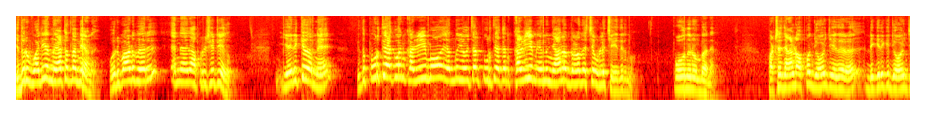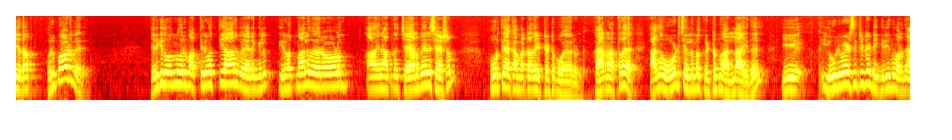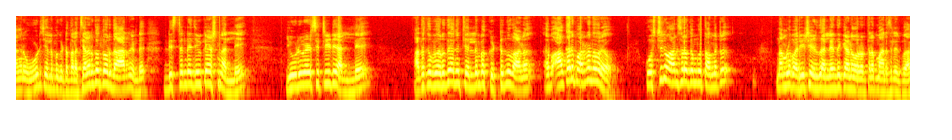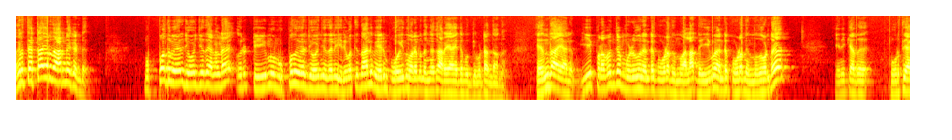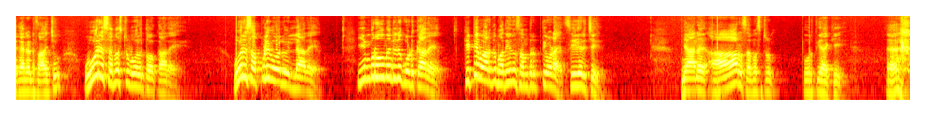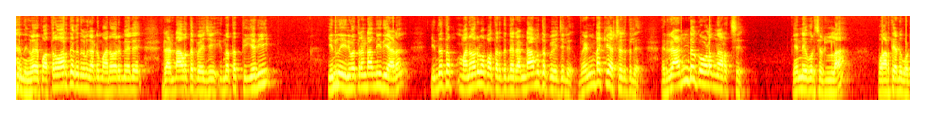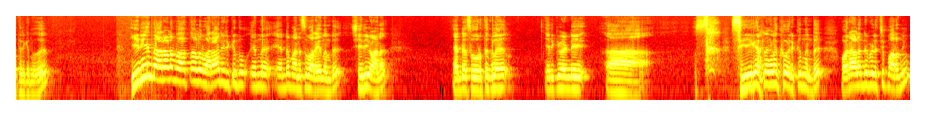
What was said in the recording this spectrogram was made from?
ഇതൊരു വലിയ നേട്ടം തന്നെയാണ്. ഒരുപാട് പേര് എന്നെ അതിനെ അപ്രീഷിയേറ്റ് ചെയ്തു. എനിക്ക് തന്നെ ഇത് പൂർത്തിയാക്കുവാൻ കഴിയുമോ എന്ന് ചോദിച്ചാൽ പൂർത്തിയാക്കാൻ കഴിയും എന്ന് ഞാനൊരു ദൃഢനിശ്ചയ ഉള്ളിൽ ചെയ്തിരുന്നു പോകുന്നതിന് മുമ്പ് തന്നെ. പക്ഷേ ഞങ്ങളുടെ ഒപ്പം ജോയിൻ ചെയ്ത ഡിഗ്രിക്ക് ജോയിൻ ചെയ്ത ഒരുപാട് പേര്. എനിക്ക് തോന്നുന്നു ഒരു പത്തിരുപത്തിയാറ് പേരെങ്കിലും ഇരുപത്തിനാല് പേരോളം അതിനകത്ത് ചേർന്നതിന് ശേഷം പൂർത്തിയാക്കാൻ പറ്റാതെ ഇട്ടിട്ട് പോയവരുണ്ട്. കാരണം അത്ര അങ്ങ് ഓടി ചെല്ലുമ്പോൾ കിട്ടുന്നതല്ല ഇത്. ഈ യൂണിവേഴ്സിറ്റിയുടെ ഡിഗ്രി എന്ന് പറഞ്ഞാൽ അങ്ങനെ ഓടി ചെല്ലുമ്പോൾ കിട്ടുന്നതല്ല ചിലർക്കൊക്കെ ഒരു ധാരണയുണ്ട്. ഡിസ്റ്റന്റ് എഡ്യൂക്കേഷൻ അല്ലേ? യൂണിവേഴ്സിറ്റിയുടെ അല്ലേ? അതൊക്കെ വെറുതെ അങ്ങ് ചെല്ലുമ്പോൾ കിട്ടുന്നതാണ്. അപ്പോൾ ആൾക്കാർ പറഞ്ഞതെന്ന് പറയോ ക്വസ്റ്റിനും ആൻസറൊക്കെ നമുക്ക് തന്നിട്ട് നമ്മൾ പരീക്ഷ എഴുതുക അല്ലേ എന്തൊക്കെയാണ് ഓരോരുത്തരുടെ മനസ്സിലിരിപ്പ്. അങ്ങനെ തെറ്റായ ഒരു ധാരണയൊക്കെ ഉണ്ട്. മുപ്പത് പേര് ജോയിൻ ചെയ്ത് ഞങ്ങളുടെ ഒരു ടീം മുപ്പത് പേര് ജോയിൻ ചെയ്താൽ ഇരുപത്തിനാല് പേരും പോയി എന്ന് പറയുമ്പോൾ നിങ്ങൾക്ക് അറിയാം അതിന്റെ ബുദ്ധിമുട്ട് എന്താണെന്ന് എന്തായാലും ഈ പ്രപഞ്ചം മുഴുവൻ എന്റെ കൂടെ നിന്നു അല്ല ദൈവം എന്റെ കൂടെ നിന്നതുകൊണ്ട് എനിക്കത് പൂർത്തിയാക്കാനായിട്ട് സാധിച്ചു. ഒരു സെമസ്റ്റർ പോലും തോക്കാതെ ഒരു സപ്ലി പോലും ഇല്ലാതെ ഇമ്പ്രൂവ്മെന്റിന് കൊടുക്കാതെ കിട്ടിയ മാർക്ക് മതിയെന്ന് സംതൃപ്തിയോടെ സ്വീകരിച്ച് ഞാൻ ആറ് സെമസ്റ്ററും പൂർത്തിയാക്കി നിങ്ങൾ പത്രവാർത്തയൊക്കെ നിങ്ങൾ കണ്ടു. മനോരമയിൽ രണ്ടാമത്തെ പേജ്. ഇന്നത്തെ തീയതി ഇന്ന് ഇരുപത്തിരണ്ടാം തീയതിയാണ്. ഇന്നത്തെ മനോരമ പത്രത്തിന്റെ രണ്ടാമത്തെ പേജിൽ വെണ്ടയ്ക്ക അക്ഷരത്തിൽ രണ്ട് കോളം നിറച്ച് എന്നെക്കുറിച്ചിട്ടുള്ള വാർത്തയാണ് കൊടുത്തിരിക്കുന്നത്. ഇനിയും ധാരാളം വാർത്തകൾ വരാനിരിക്കുന്നു എന്ന് എന്റെ മനസ്സ് പറയുന്നുണ്ട്. ശരിയാണ് എന്റെ സുഹൃത്തുക്കൾ എനിക്ക് വേണ്ടി സ്വീകരണങ്ങളൊക്കെ ഒരുക്കുന്നുണ്ട്. ഒരാളെന്നെ വിളിച്ച് പറഞ്ഞു.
